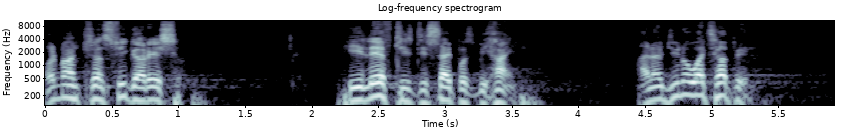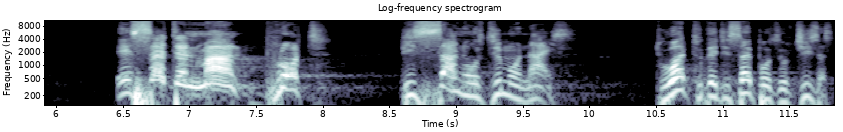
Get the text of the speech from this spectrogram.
on Mount Transfiguration, he left his disciples behind. And do you know what happened? A certain man brought his son who was demonized to what? To the disciples of Jesus.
